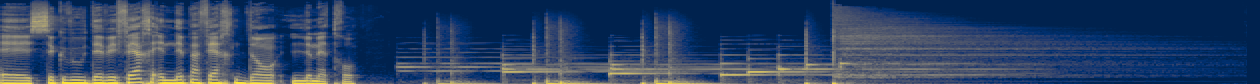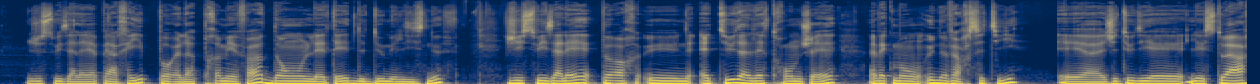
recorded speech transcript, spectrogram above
et ce que vous devez faire et ne pas faire dans le métro. Je suis allé à Paris pour la première fois dans l'été de 2019. J'y suis allé pour une étude à l'étranger avec mon university et euh, j'étudiais l'histoire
